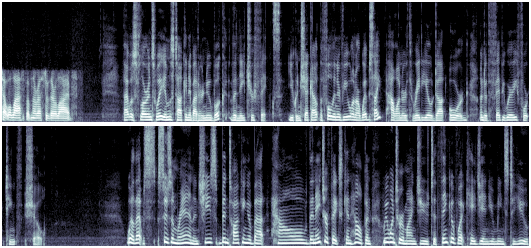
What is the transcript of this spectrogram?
that will last them the rest of their lives. That was Florence Williams talking about her new book, The Nature Fix. You can check out the full interview on our website, howonearthradio.org, under the February 14th show. Well, that was Susan Moran, and she's been talking about how the Nature Fix can help. And we want to remind you to think of what KGNU means to you,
